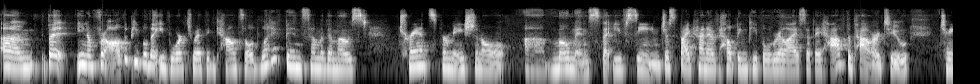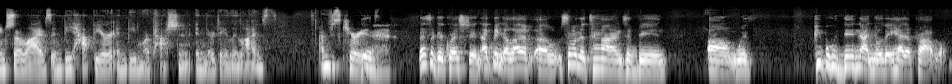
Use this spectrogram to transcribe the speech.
Um, but, you know, for all the people that you've worked with and counseled, what have been some of the most transformational uh, moments that you've seen just by kind of helping people realize that they have the power to change their lives and be happier and be more passionate in their daily lives? I'm just curious. Yeah. That's a good question. I think a lot of uh, some of the times have been um, with people who did not know they had a problem,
